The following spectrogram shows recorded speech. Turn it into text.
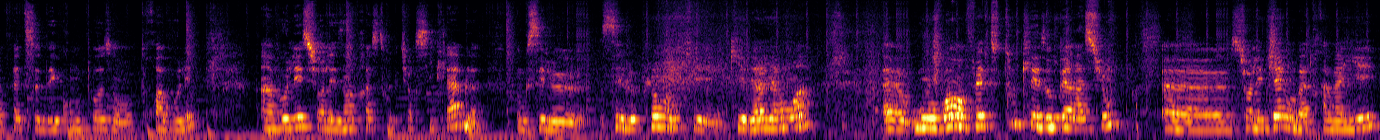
en fait, se décompose en trois volets. Un volet sur les infrastructures cyclables, donc c'est le, le plan hein, qui, est, qui est derrière moi. Où on voit en fait toutes les opérations sur lesquelles on va travailler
